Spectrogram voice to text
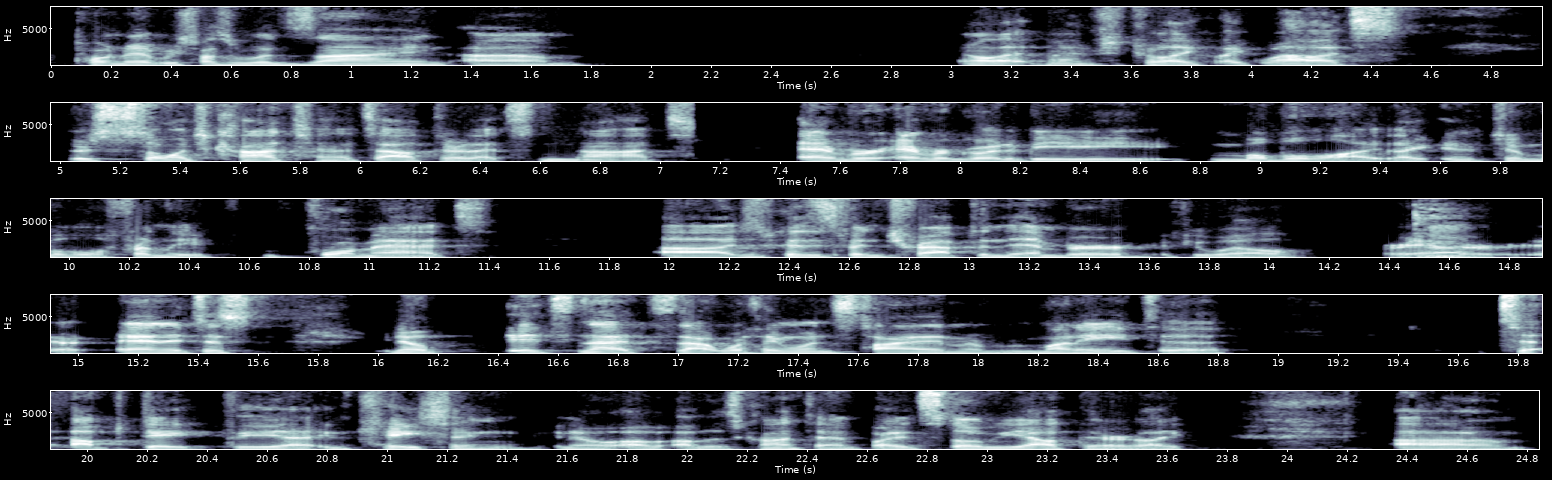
proponent responsive design. Um, and all that, but I just like like wow, it's there's so much content that's out there that's not ever ever going to be mobile like into a mobile friendly format, uh, just because it's been trapped in the ember, if you will, or yeah. Ember, and it just you know it's not it's not worth anyone's time or money to to update the uh, encasing you know of, of this content, but it'd still be out there. Like, um,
